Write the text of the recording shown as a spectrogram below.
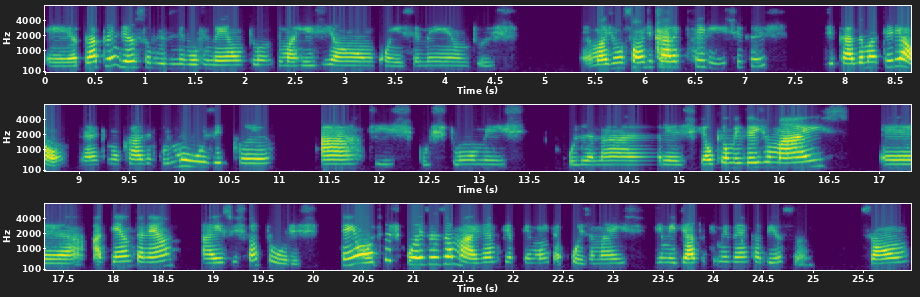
é para aprender sobre o desenvolvimento de uma região, conhecimentos, é uma junção de características de cada material, né? que no caso inclui música, artes, costumes, culinárias, que é o que eu me vejo mais é, atenta, né, a esses fatores. Tem outras coisas a mais, né, porque tem muita coisa, mas de imediato o que me vem à cabeça são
